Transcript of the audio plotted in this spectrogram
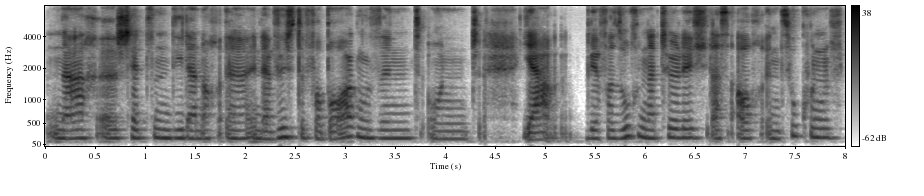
nach äh, Schätzen, die da noch äh, in der Wüste verborgen sind. Und ja, wir versuchen natürlich, das auch in Zukunft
